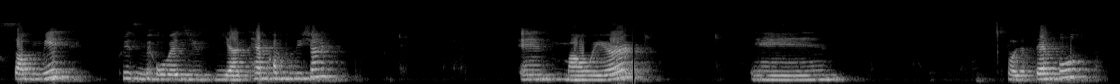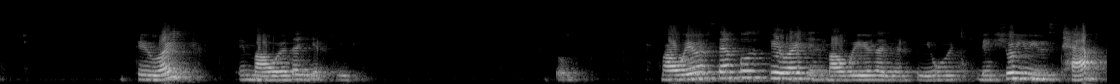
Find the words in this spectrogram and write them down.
submit. Please always use the uh, tab completion and malware and for the samples, okay, right? And malware.exe. So malware samples, playwright, and malware.exe. Always make sure you use tab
